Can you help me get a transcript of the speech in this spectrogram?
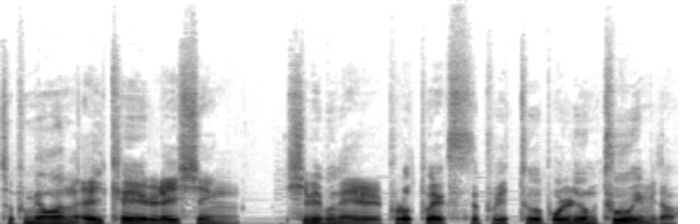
제품명은 AK 레이싱 12분의 1 프로토 X V2 볼륨 2입니다.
